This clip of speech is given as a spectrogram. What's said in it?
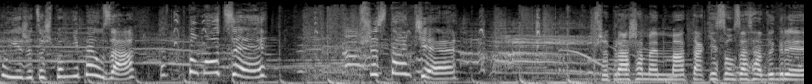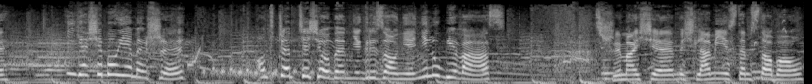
Czuję, że coś po mnie pełza. Pomocy! Przestańcie! Przepraszam, Emma, takie są zasady gry. Ja się boję myszy. Odczepcie się ode mnie, gryzonie, nie lubię was. Trzymaj się, myślami jestem z tobą.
